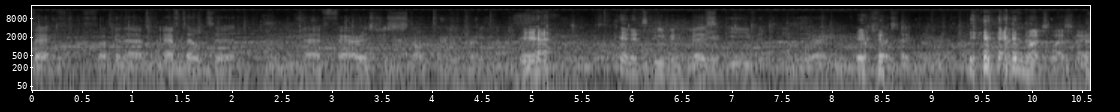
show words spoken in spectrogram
Fa- fucking um, F tilt to uh, fair is just stomped to me pretty much. Yeah, and it's even It's easier even easier, much less hype. and much less height.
